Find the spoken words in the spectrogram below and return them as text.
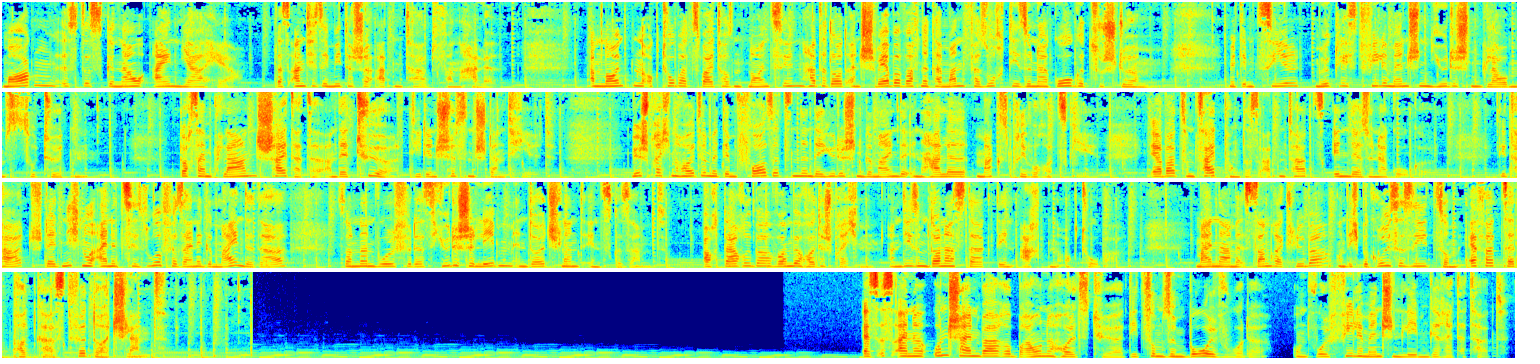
Morgen ist es genau ein Jahr her. Das antisemitische Attentat von Halle. Am 9. Oktober 2019 hatte dort ein schwer bewaffneter Mann versucht, die Synagoge zu stürmen, mit dem Ziel, möglichst viele Menschen jüdischen Glaubens zu töten. Doch sein Plan scheiterte an der Tür, die den Schüssen standhielt. Wir sprechen heute mit dem Vorsitzenden der jüdischen Gemeinde in Halle, Max Privorotsky. Er war zum Zeitpunkt des Attentats in der Synagoge. Die Tat stellt nicht nur eine Zäsur für seine Gemeinde dar, sondern wohl für das jüdische Leben in Deutschland insgesamt. Auch darüber wollen wir heute sprechen, an diesem Donnerstag, den 8. Oktober. Mein Name ist Sandra Klüber und ich begrüße Sie zum FAZ-Podcast für Deutschland. Es ist eine unscheinbare braune Holztür, die zum Symbol wurde und wohl viele Menschenleben gerettet hat.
